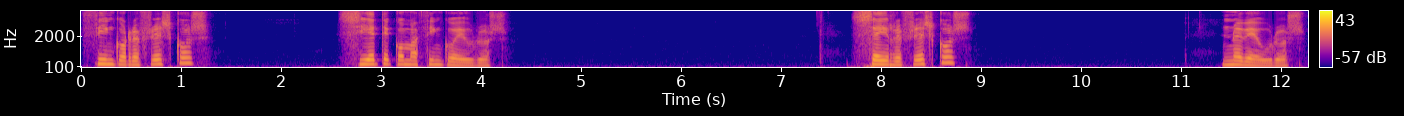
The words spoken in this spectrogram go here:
Cinco refrescos, 7,5 euros. Seis refrescos, 9 euros.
